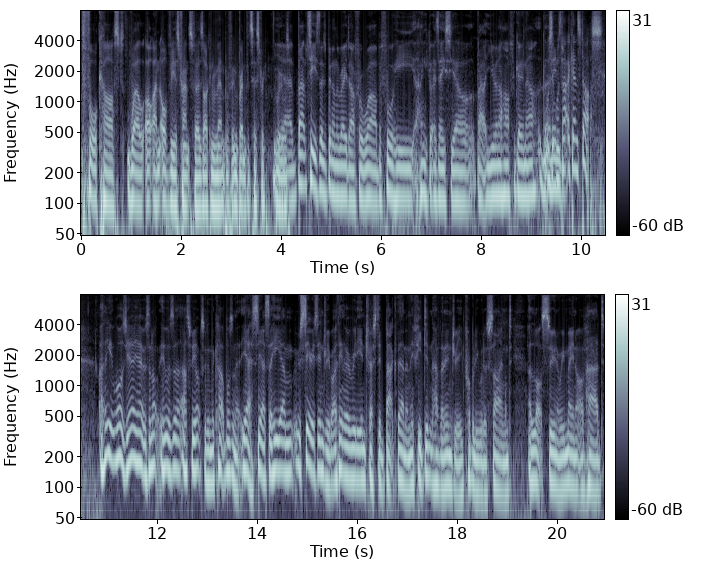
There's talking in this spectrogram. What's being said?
forecast, well, o- and obvious transfers I can remember in Brentford's history. Really Yeah, Baptiste has been on the radar for a while. Before he, I think he got his ACL about a year and a half ago now. was. Was, it, was that against us? I think it was. Yeah, yeah. It was an, it was uh, us v Oxford in the cup, wasn't it? Yes, yeah. So he um, it was serious injury, but I think they were really interested back then. And if he didn't have that injury, he probably would have signed a lot sooner. We may not have had.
